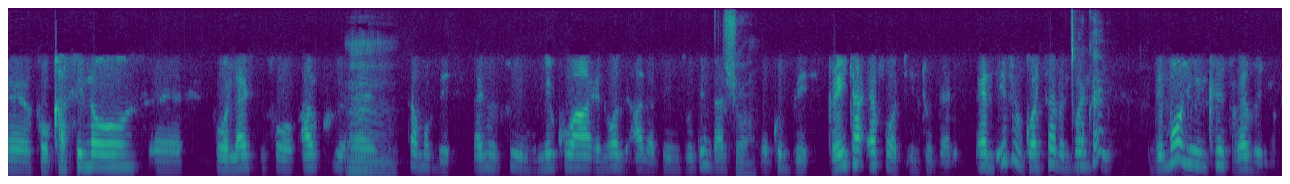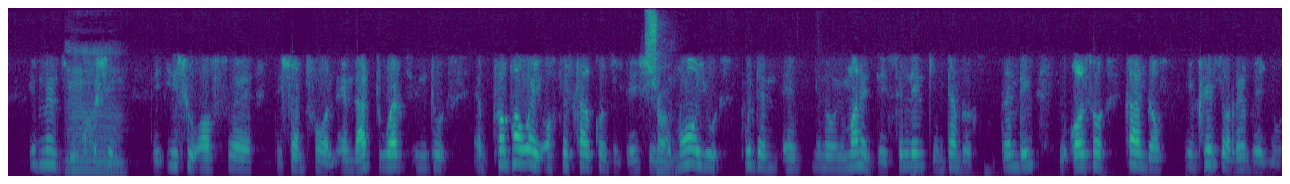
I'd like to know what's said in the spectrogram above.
uh, for casinos, uh, for lic- for uh, Mm. some of the licenses, liquor, and all the other things. Within that, Sure. there could be greater effort into that. And if you've got seven point Okay. the more you increase revenue, it means you Mm. cushion the issue of uh, the shortfall, and that works into a proper way of fiscal consolidation. Sure. The more you put in, a, you know, you manage the ceiling in terms of spending, you also kind of increase your revenue,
